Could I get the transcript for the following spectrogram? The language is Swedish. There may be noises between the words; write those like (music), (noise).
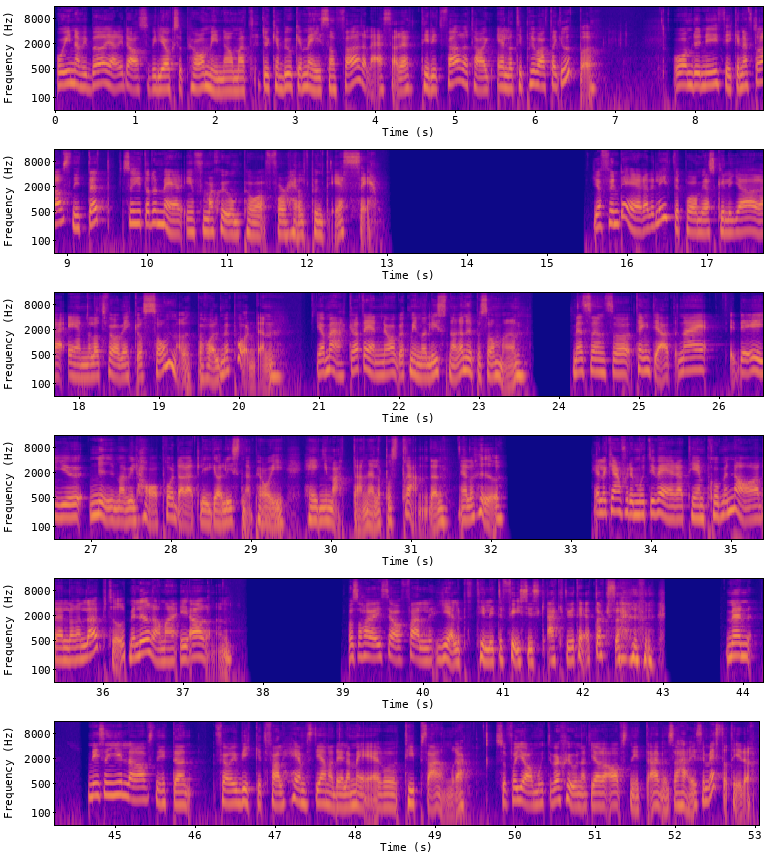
Och innan vi börjar idag så vill jag också påminna om att du kan boka mig som föreläsare till ditt företag eller till privata grupper. Och om du är nyfiken efter avsnittet så hittar du mer information på forhealth.se. Jag funderade lite på om jag skulle göra en eller två veckors sommaruppehåll med podden. Jag märker att det är något mindre lyssnare nu på sommaren. Men sen så tänkte jag att nej, det är ju nu man vill ha poddar att ligga och lyssna på i hängmattan eller på stranden, eller hur? Eller kanske det motiverar till en promenad eller en löptur med lurarna i öronen. Och så har jag i så fall hjälpt till lite fysisk aktivitet också. (laughs) Men ni som gillar avsnitten får i vilket fall hemskt gärna dela med er och tipsa andra. Så får jag motivation att göra avsnitt även så här i semestertider.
